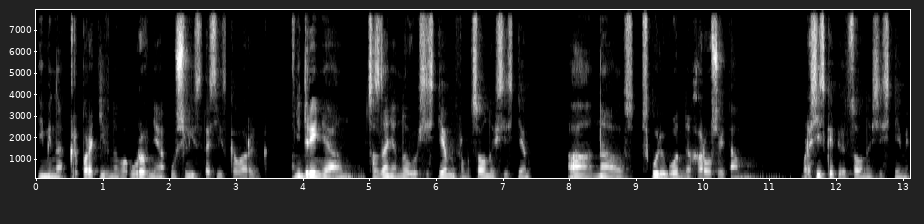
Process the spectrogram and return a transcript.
именно корпоративного уровня ушли с российского рынка. Внедрение, создание новых систем, информационных систем а, на сколь угодно хорошей там российской операционной системе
